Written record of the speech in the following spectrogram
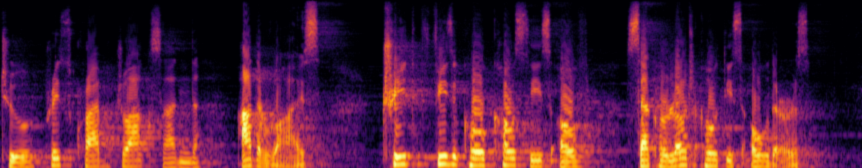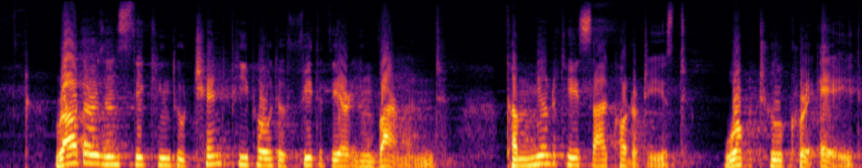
to prescribe drugs and otherwise treat physical causes of psychological disorders. Rather than seeking to change people to fit their environment, community psychologists work to create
